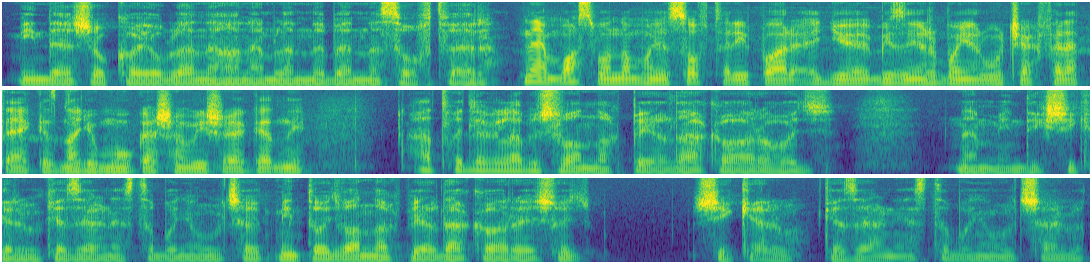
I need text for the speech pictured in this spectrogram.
minden sokkal jobb lenne, ha nem lenne benne szoftver. Nem, azt mondom, hogy a szoftveripar egy bizonyos bonyolultság felett elkezd nagyon mókásan viselkedni. Hát vagy legalábbis vannak példák arra, hogy nem mindig sikerül kezelni ezt a bonyolultságot, mint ahogy vannak példák arra is, hogy sikerül kezelni ezt a bonyolultságot.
